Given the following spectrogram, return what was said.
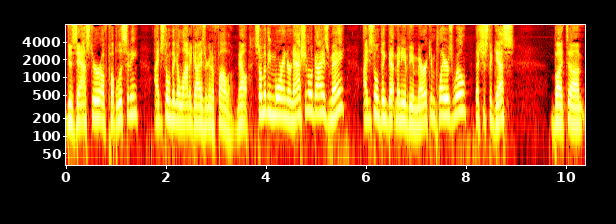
disaster of publicity, I just don't think a lot of guys are going to follow. Now, some of the more international guys may. I just don't think that many of the American players will. That's just a guess. But um,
